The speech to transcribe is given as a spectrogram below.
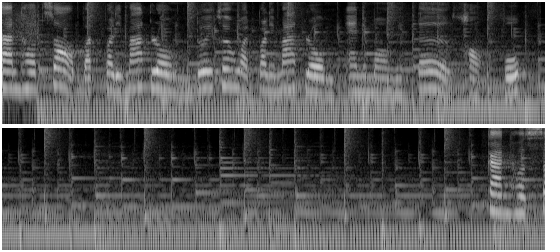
การทดสอบวัดปริมาตรลม ด้วยเครื่องวัดปริมาตรลม Animal Meter ของฟุกการทดส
